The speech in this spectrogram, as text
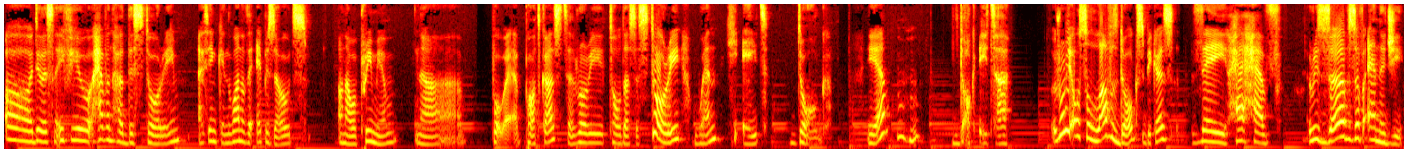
Oh, dear listener, if you haven't heard this story, I think in one of the episodes on our premium uh, po- uh, podcast, uh, Rory told us a story when he ate dog. Yeah, hmm dog eater. Rory also loves dogs because they ha- have reserves of energy.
